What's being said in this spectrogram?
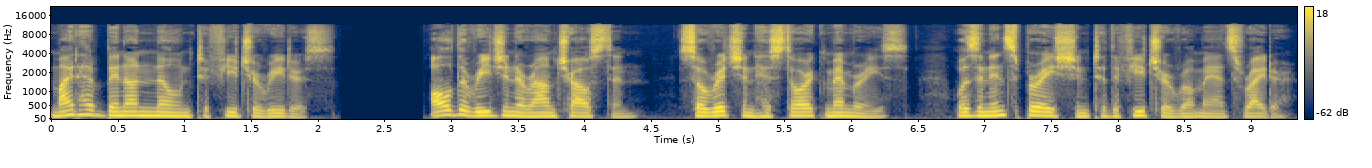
might have been unknown to future readers. All the region around Charleston, so rich in historic memories, was an inspiration to the future romance writer.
